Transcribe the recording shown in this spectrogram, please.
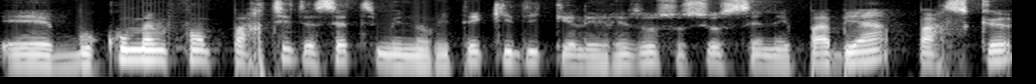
et beaucoup même font partie de cette minorité qui dit que les réseaux sociaux, ce n'est pas bien parce que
